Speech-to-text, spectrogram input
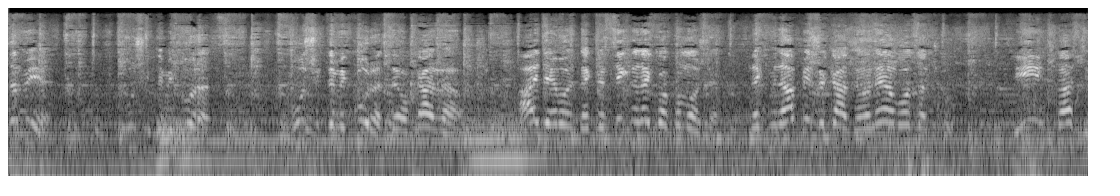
Srbije? Pušite mi kurac. Pušite mi kurac, evo kažem. Ajde, evo, nek me stigne neko ako može. Nek mi napiše kaznu, evo nemam vozačku. I šta će?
